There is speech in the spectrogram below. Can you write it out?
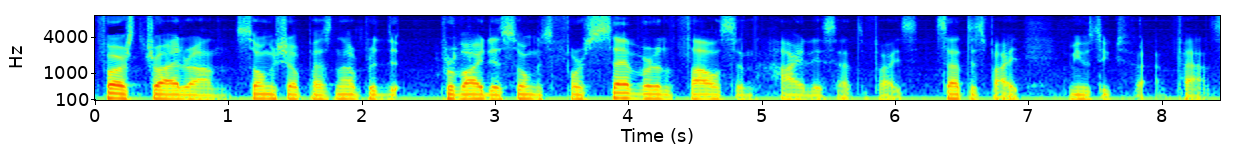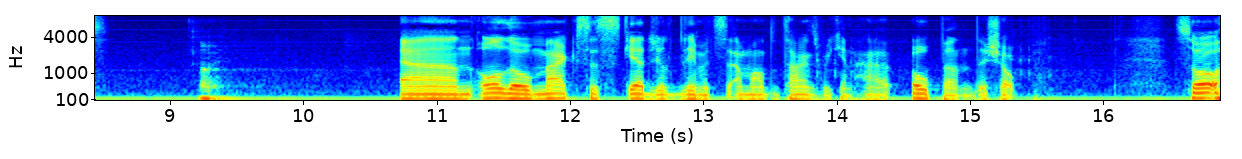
First trial run. Songshop has now provided songs for several thousand highly satisfied, satisfied music fa- fans. Oj. And although Max has scheduled limits the amount of times we can have open the shop. Så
